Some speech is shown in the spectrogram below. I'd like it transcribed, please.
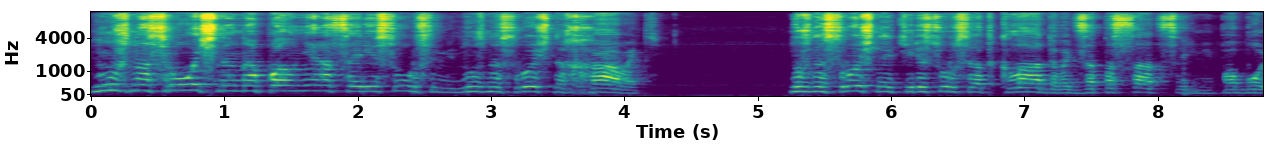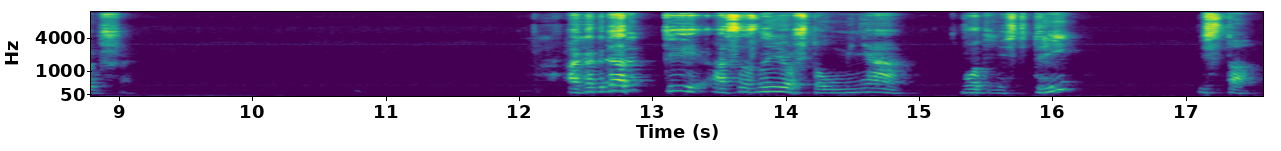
нужно срочно наполняться ресурсами, нужно срочно хавать, нужно срочно эти ресурсы откладывать, запасаться ими побольше. А когда ты осознаешь, что у меня вот есть три из ста,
